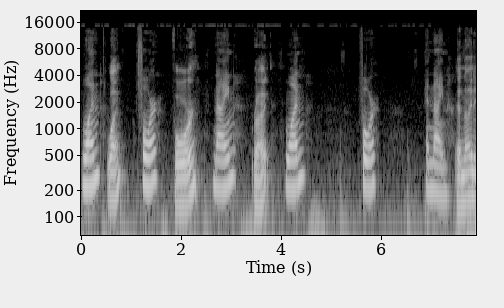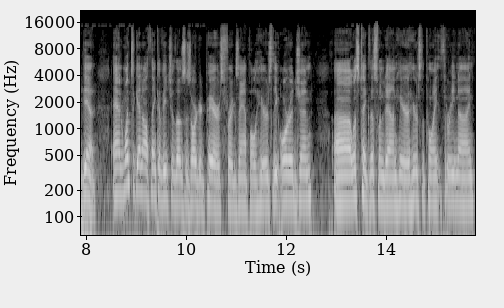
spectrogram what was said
1, 1, 4, 4, 9, right, 1, 4, and 9. and 9 again. And once again, I'll think of each of those as ordered pairs. For example, here's the origin. Uh, let's take this one down here. Here's the point, 3, 9.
